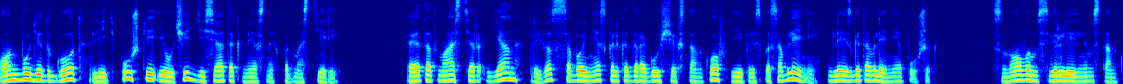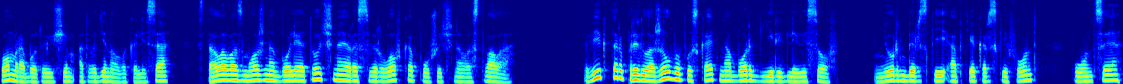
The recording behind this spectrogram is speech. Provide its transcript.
Он будет год лить пушки и учить десяток местных подмастерий. Этот мастер Ян привез с собой несколько дорогущих станков и приспособлений для изготовления пушек. С новым сверлильным станком, работающим от водяного колеса, стала возможна более точная рассверловка пушечного ствола. Виктор предложил выпускать набор гири для весов. Нюрнбергский аптекарский фонд, унция,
